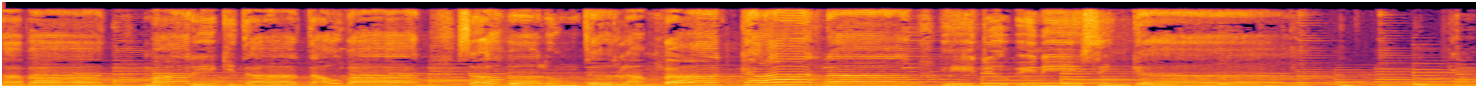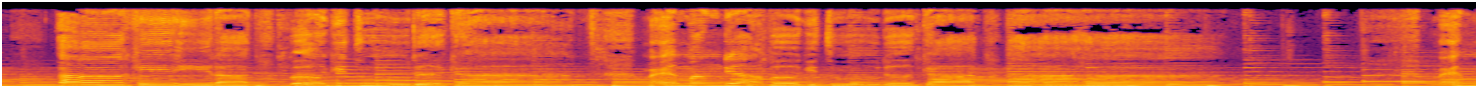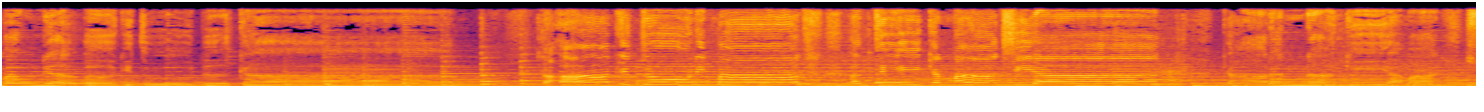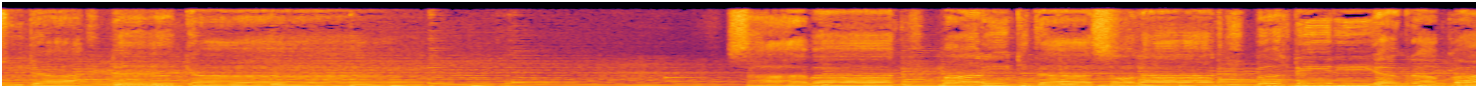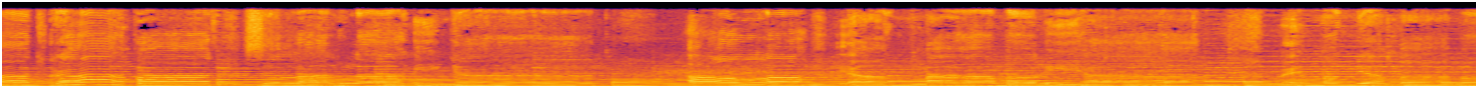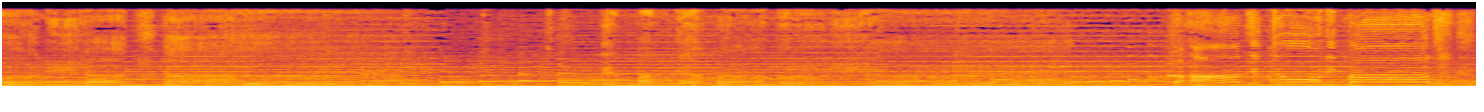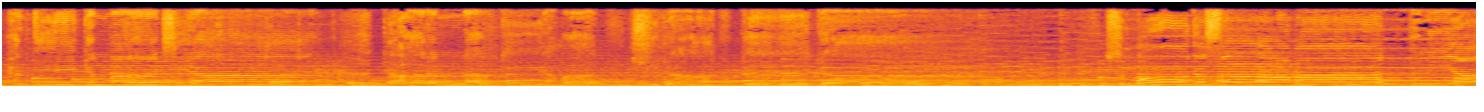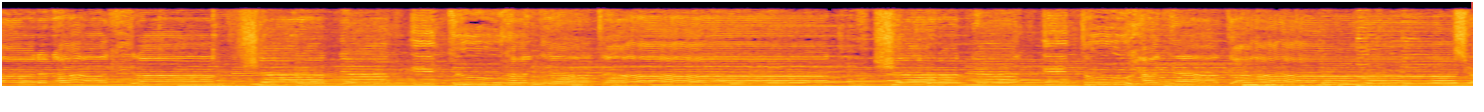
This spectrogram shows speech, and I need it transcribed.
Sahabat, mari kita taubat. Sebelum terlambat karena begitu dekat. Taat itu nikmat Hentikan maksiat. Karena kiamat sudah dekat. Sahabat, mari kita sholat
